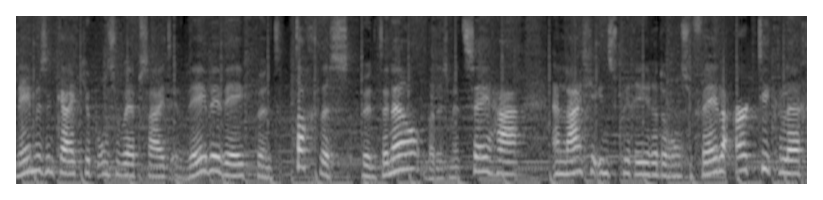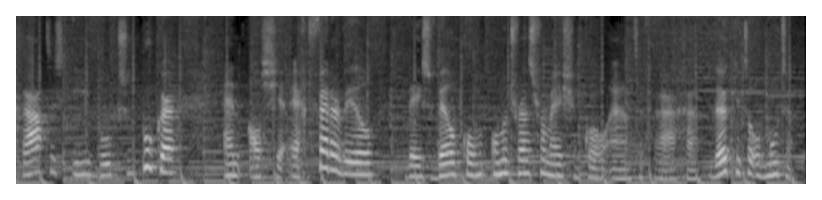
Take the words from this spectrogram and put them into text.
Neem eens een kijkje op onze website www.tachles.nl, dat is met ch, en laat je inspireren door onze vele artikelen, gratis e-books, boeken. En als je echt verder wil, Wees welkom om een Transformation Call aan te vragen. Leuk je te ontmoeten.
